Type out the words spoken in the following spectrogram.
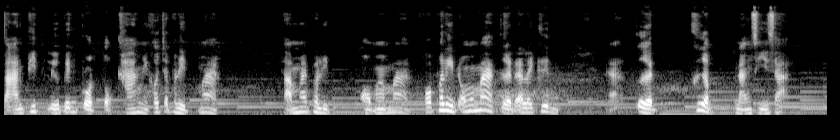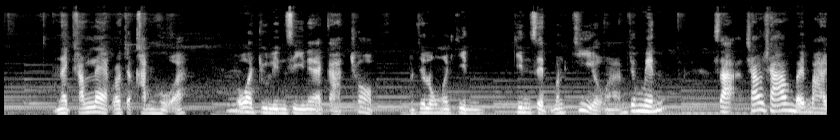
สารพิษ หรือเป็นกรดตกค้างเนี่ยเขาจะผลิตมากทำให้ผลิตออกมามากพอผลิตออกมามากเกิดอะไรขึ้นเกิดเคลือบหนังศีรษะ ในขั้นแรกเราจะคันหัว เพราะว่าจุลินทรีย์ในอากาศชอบ มันจะลงมากินกินเสร็จมันขี้ออกมามันจะเหม็นสะเช้าเช้าๆบ่าย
